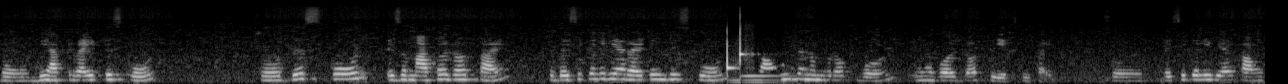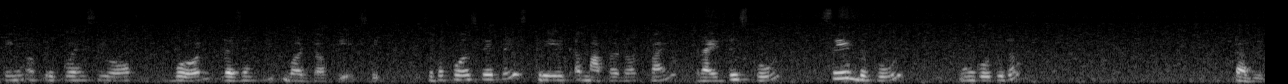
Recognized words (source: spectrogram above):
So we have to write this code. So this code is a mapper.py so basically we are writing this code to count the number of words in a word dot txt file. So basically we are counting a frequency of word present in word dot txt. So the first step is create a mapper.py, write this code, save the code, then go to the terminal.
